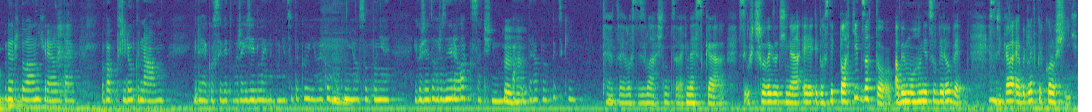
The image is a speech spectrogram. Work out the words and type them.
virtuálních realitách a pak přijdou k nám, kde jako si vytvoří židly nebo něco takového jako hmm. hmotného a jsou úplně, jakože je to hrozně relaxační hmm. a terapeutický. To, to je vlastně zvláštní, co jak dneska si už člověk začíná i, i vlastně platit za to, aby mohl něco vyrobit. Já jsem hmm. říkala, já bydlím v Krkonoších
